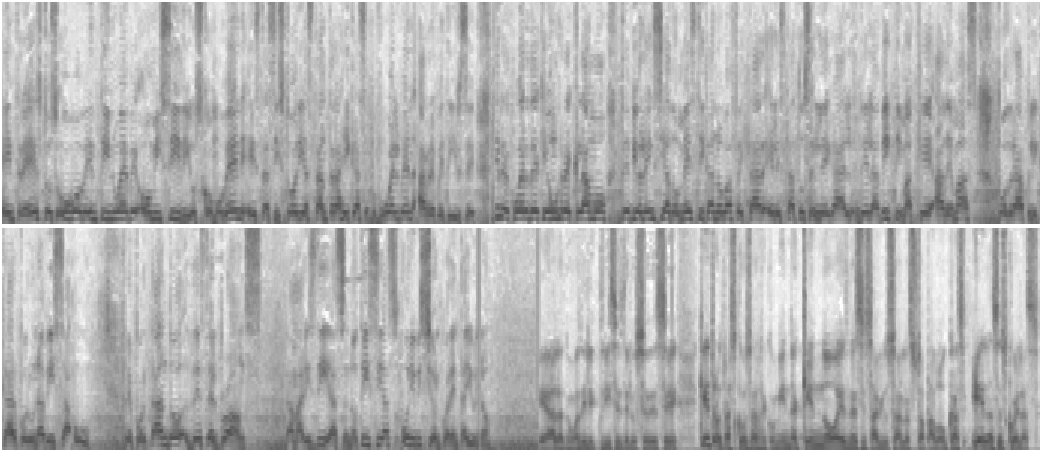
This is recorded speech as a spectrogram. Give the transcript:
Entre estos hubo 29 homicidios. Como ven, estas historias tan trágicas vuelven a repetirse. Y recuerde que un reclamo de violencia doméstica no va a afectar el estatus legal de la víctima, que además podrá aplicar por una visa U. Reportando desde el Bronx, Damaris Díaz, Noticias Univisión 41. A las nuevas directrices de los CDC, que entre otras cosas recomienda que no es necesario usar las tapabocas en las escuelas.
